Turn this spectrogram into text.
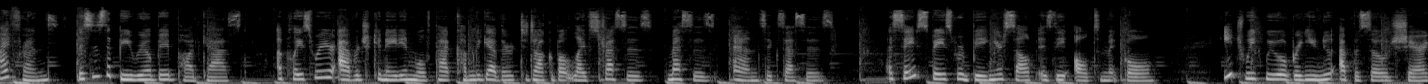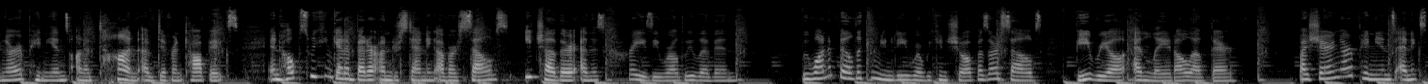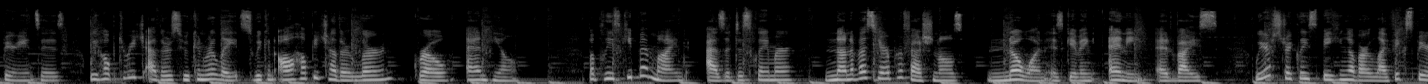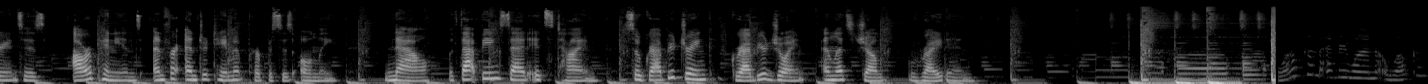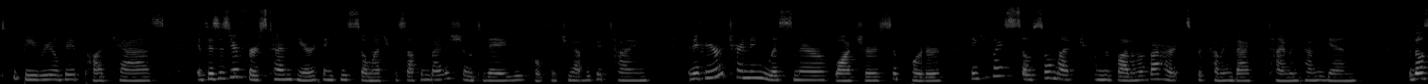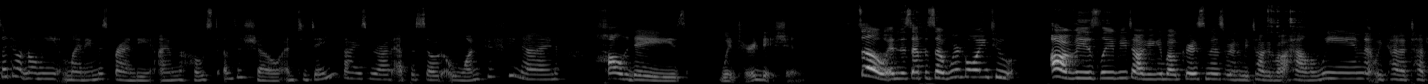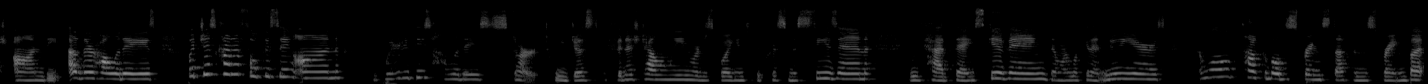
Hi, friends. This is the Be Real Babe podcast, a place where your average Canadian wolfpack come together to talk about life stresses, messes, and successes. A safe space where being yourself is the ultimate goal. Each week, we will bring you new episodes sharing our opinions on a ton of different topics in hopes we can get a better understanding of ourselves, each other, and this crazy world we live in. We want to build a community where we can show up as ourselves, be real, and lay it all out there. By sharing our opinions and experiences, we hope to reach others who can relate so we can all help each other learn, grow, and heal. But please keep in mind, as a disclaimer, none of us here are professionals, no one is giving any advice. We are strictly speaking of our life experiences, our opinions, and for entertainment purposes only. Now, with that being said, it's time. So grab your drink, grab your joint, and let's jump right in. The Real Babe podcast. If this is your first time here, thank you so much for stopping by the show today. We hope that you have a good time. And if you're a returning listener, watcher, supporter, thank you guys so, so much from the bottom of our hearts for coming back time and time again. For those that don't know me, my name is Brandy. I am the host of the show, and today, you guys, we're on episode 159 Holidaze Winter Edition. So, in this episode, we're going to obviously be talking about Christmas. We're going to be talking about Halloween. We kind of touch on the other holidays, but just kind of focusing on where did these holidays start? We just finished Halloween. We're just going into the Christmas season. We've had Thanksgiving, then we're looking at New Year's, and we'll talk about the spring stuff in the spring. But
